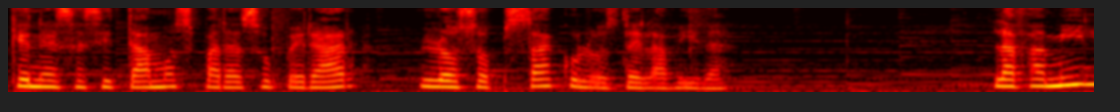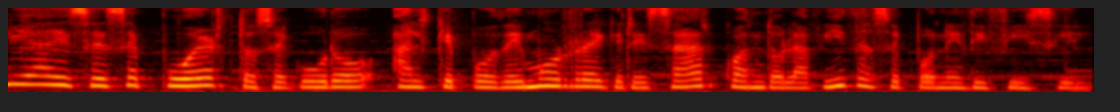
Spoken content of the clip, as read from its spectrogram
que necesitamos para superar los obstáculos de la vida. La familia es ese puerto seguro al que podemos regresar cuando la vida se pone difícil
